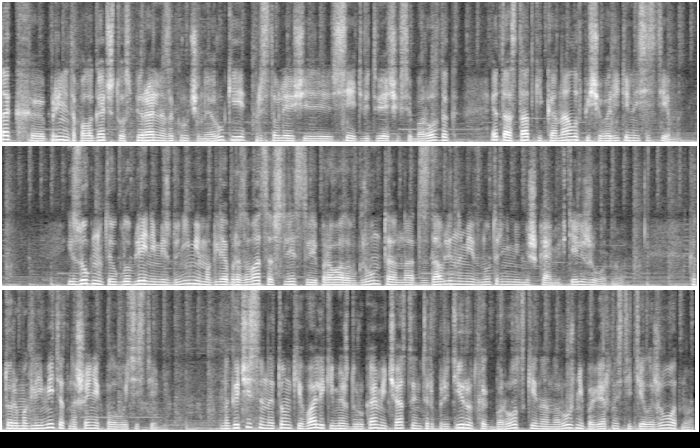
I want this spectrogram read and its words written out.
Так, э, принято полагать, что спирально закрученные руки, представляющие сеть ветвящихся бороздок, это остатки каналов пищеварительной системы. Изогнутые углубления между ними могли образоваться вследствие провалов грунта над сдавленными внутренними мешками в теле животного – которые могли иметь отношение к половой системе. Многочисленные тонкие валики между руками часто интерпретируют как бороздки на наружной поверхности тела животного,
